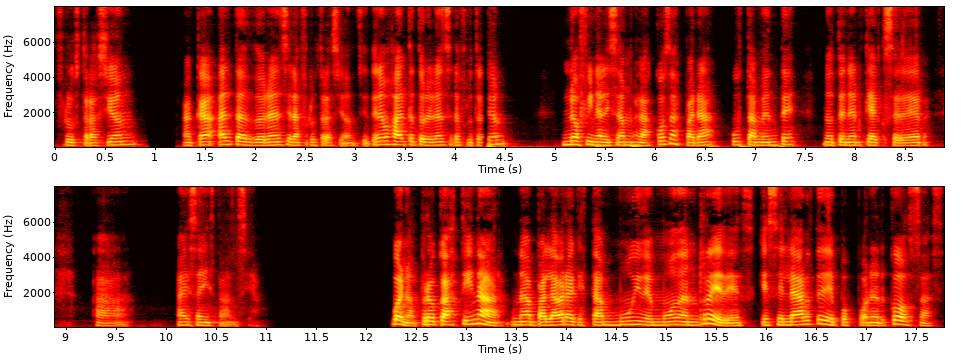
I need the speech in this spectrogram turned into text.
Frustración, acá alta tolerancia a la frustración. Si tenemos alta tolerancia a la frustración, no finalizamos las cosas para justamente no tener que acceder a, a esa instancia. Bueno, procrastinar, una palabra que está muy de moda en redes, que es el arte de posponer cosas.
